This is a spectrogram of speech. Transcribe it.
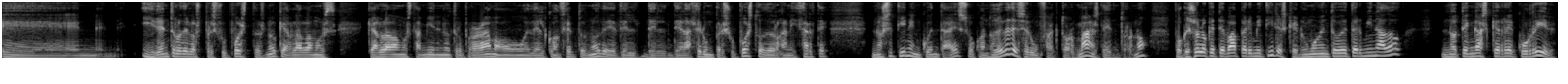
y dentro de los presupuestos, ¿no? que, hablábamos, que hablábamos también en otro programa, o del concepto ¿no? de, del hacer un presupuesto, de organizarte, no se tiene en cuenta eso, cuando debe de ser un factor más dentro, ¿no? porque eso lo que te va a permitir es que en un momento determinado no tengas que recurrir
